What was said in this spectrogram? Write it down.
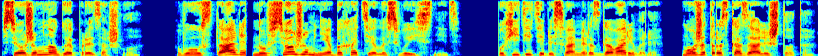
Все же многое произошло. Вы устали, но все же мне бы хотелось выяснить. Похитители с вами разговаривали? Может, рассказали что-то?»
